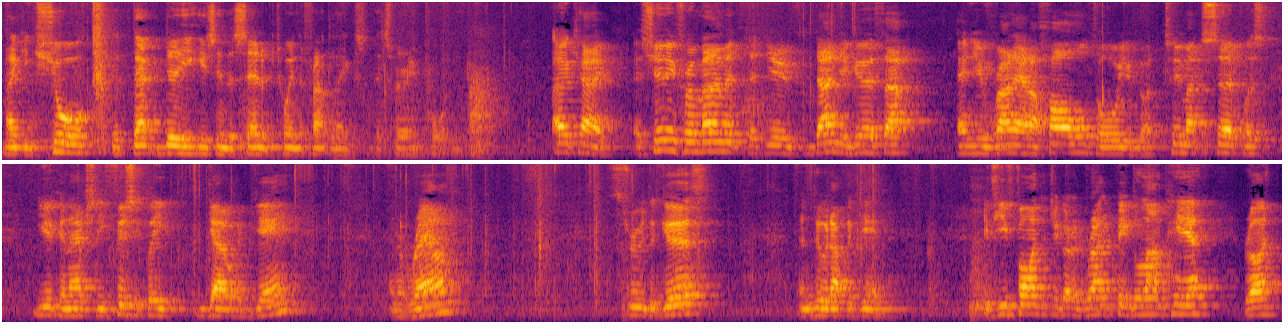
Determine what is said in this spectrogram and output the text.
Making sure that that D is in the centre between the front legs. That's very important. Okay, assuming for a moment that you've done your girth up, and you've run out of holes or you've got too much surplus, you can actually physically go again and around through the girth and do it up again. If you find that you've got a great big lump here, right,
